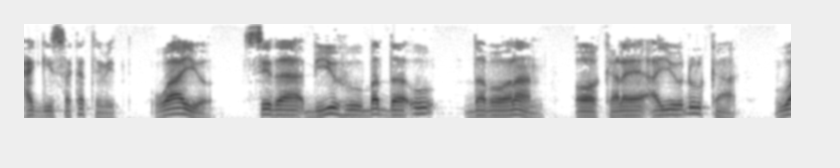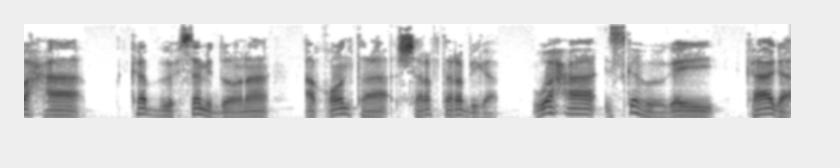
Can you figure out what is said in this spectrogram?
xaggiisa ka timid waayo sida biyuhu badda u daboolaan oo kale ayuu dhulka waxaa ka buuxsami doonaa aqoonta sharafta rabbiga. Waxaa iska hoogay kaaga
